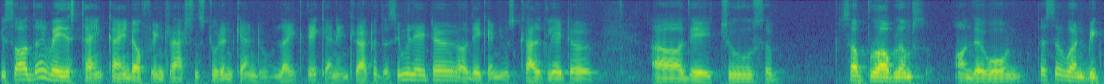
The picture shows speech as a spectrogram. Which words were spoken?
you saw the various kind of interaction student can do like they can interact with the simulator or they can use calculator, uh, they choose sub problems on their own that is the one big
